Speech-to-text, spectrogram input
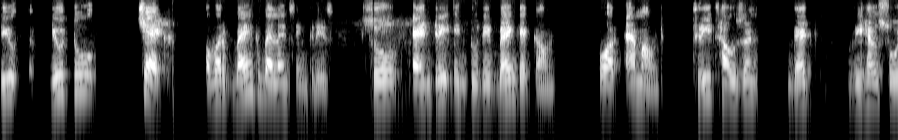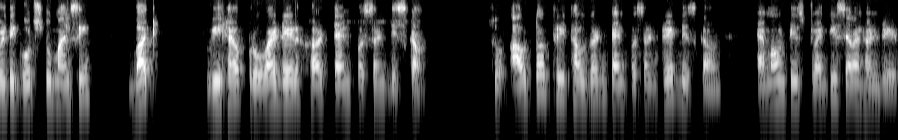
due, due to check our bank balance increase so entry into the bank account for amount 3000 that we have sold the goods to Mansi, but we have provided her 10% discount. So out of 3000 10% trade discount, amount is 2700.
